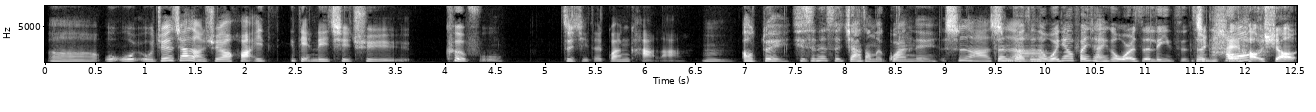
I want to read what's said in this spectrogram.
呃，我我我觉得家长需要花一一点力气去克服。自己的关卡啦，嗯，哦，对，其实那是家长的关呢、欸，是啊，真的，真的，我一定要分享一个我儿子的例子，真的太好笑了。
